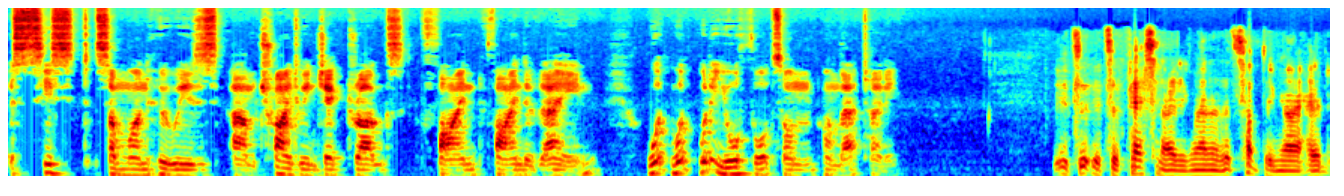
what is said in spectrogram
assist someone who is um, trying to inject drugs find find a vein. What, what, what are your thoughts on, on that, Tony? it's a, it's a fascinating one, and it's something I had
